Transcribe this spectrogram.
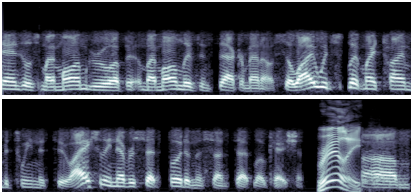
Angeles. My mom grew up. My mom lived in Sacramento. So I would split my time between the two. I actually never set foot in the Sunset location. really Um,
